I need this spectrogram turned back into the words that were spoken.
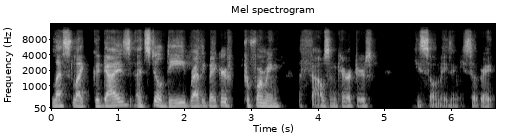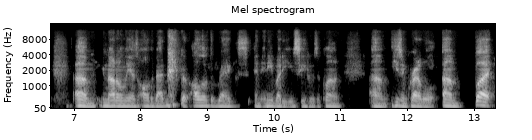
less like good guys. It's still dee bradley baker performing a thousand characters. He's so amazing. He's so great. Um not only as all the bad men but all of the regs and anybody you see who's a clone. Um he's incredible. Um but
